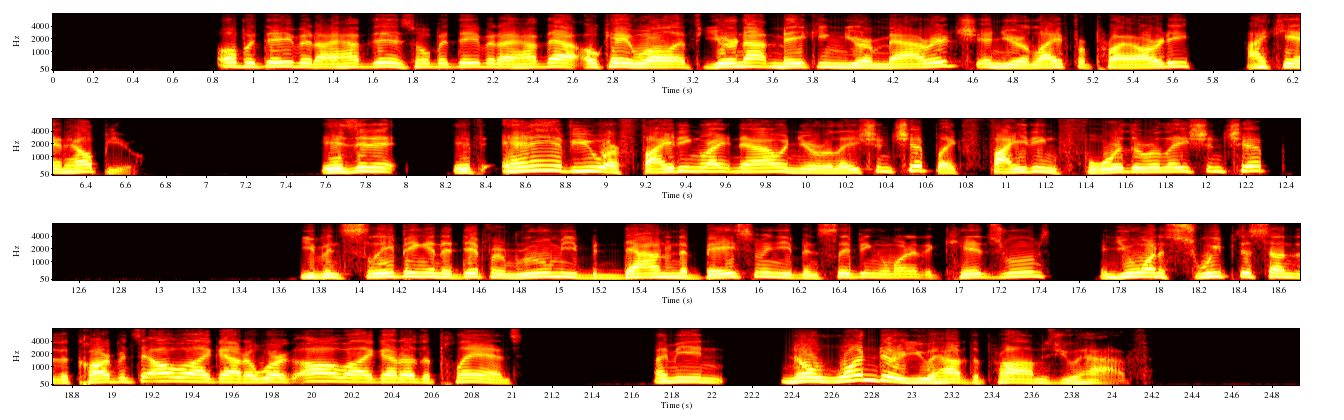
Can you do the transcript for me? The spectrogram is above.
Oh, but David, I have this. Oh, but David, I have that. Okay, well, if you're not making your marriage and your life a priority, I can't help you. Isn't it? If any of you are fighting right now in your relationship, like fighting for the relationship, You've been sleeping in a different room. You've been down in the basement. You've been sleeping in one of the kids' rooms, and you want to sweep this under the carpet and say, oh, well, I got to work. Oh, well, I got other plans. I mean, no wonder you have the problems you have.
